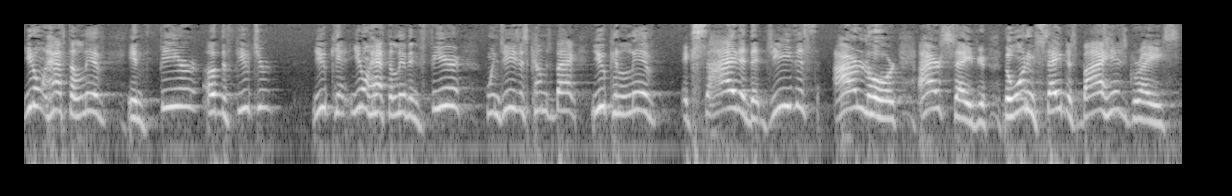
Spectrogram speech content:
You don't have to live in fear of the future. You, can, you don't have to live in fear when Jesus comes back. You can live excited that Jesus, our Lord, our Savior, the one who saved us by His grace,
